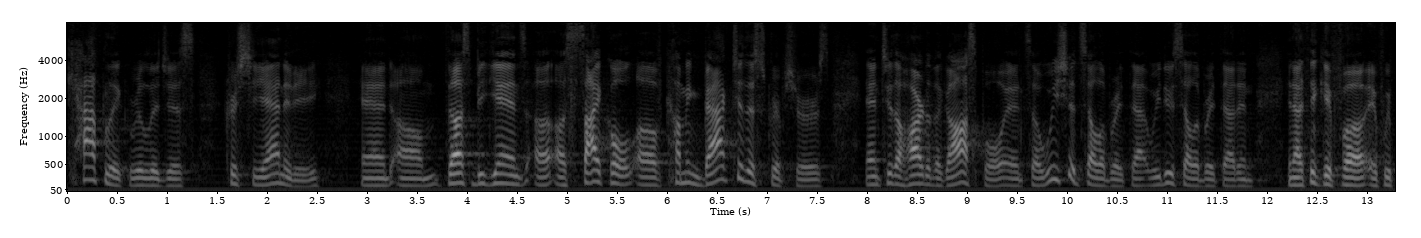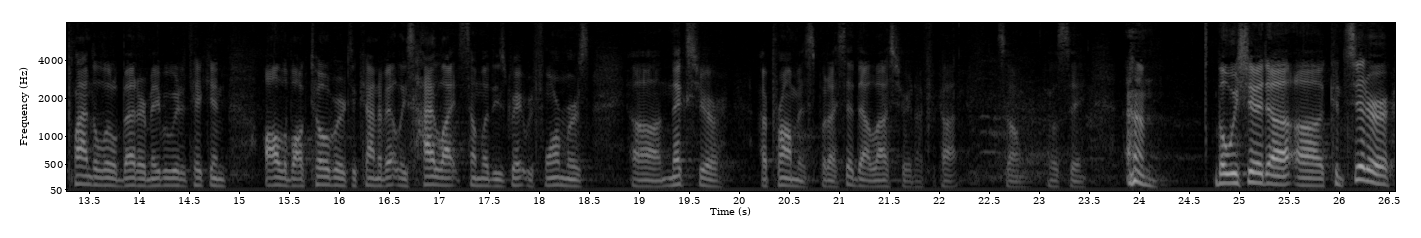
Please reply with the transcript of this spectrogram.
Catholic religious Christianity, and um, thus begins a, a, cycle of coming back to the scriptures and to the heart of the gospel. And so we should celebrate that. We do celebrate that. And, and I think if, uh, if we planned a little better, maybe we would have taken all of October to kind of at least highlight some of these great reformers. Uh, next year, I promise, but I said that last year and I forgot. So we'll see. but we should uh, uh, consider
